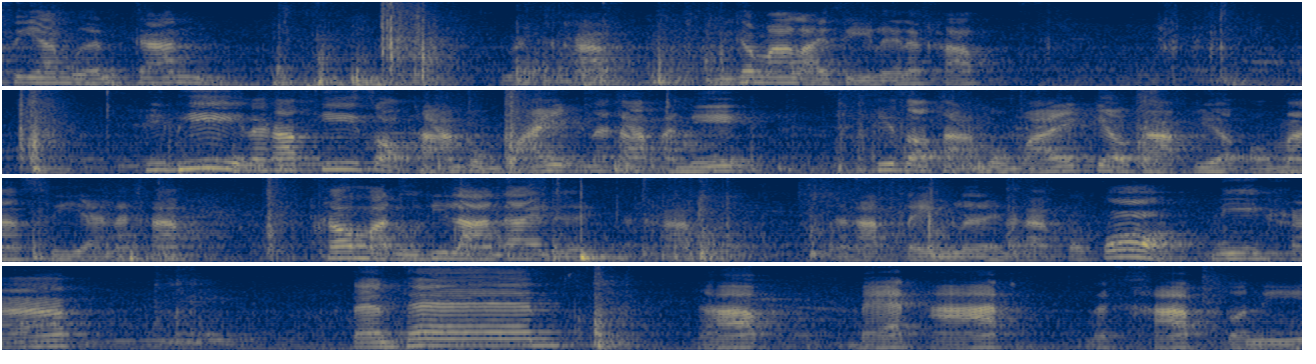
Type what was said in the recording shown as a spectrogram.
เซียเหมือนกันนะครับมีเข้ามาหลายสีเลยนะครับ พี่ๆนะครับที่สอบถามผมไว้นะครับ อันนี้ที่สอบถามผมไว้เกี่ยวกับเหยื่อของมาเซียนะครับ เข้ามาดูที่ร้านได้เลยนะครับนะครับ เต็มเลยนะครับแล้วก็นี่ครับแทนแทนนะครับ แบดอาร์ตนะครับตัวนี้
